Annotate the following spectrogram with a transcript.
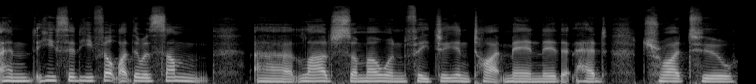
And he said he felt like there was some uh, large Samoan, Fijian type man there that had tried to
